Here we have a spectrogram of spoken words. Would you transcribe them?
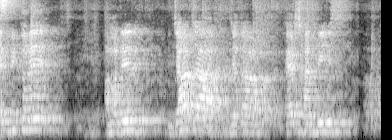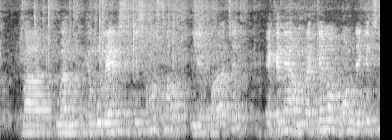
এর ভিতরে আমাদের যা যা যেটা ফায়ার সার্ভিস বা অ্যাম্বুলেন্স এই সমস্ত ইয়ে করা আছে। এখানে আমরা কেন বন রেখেছি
